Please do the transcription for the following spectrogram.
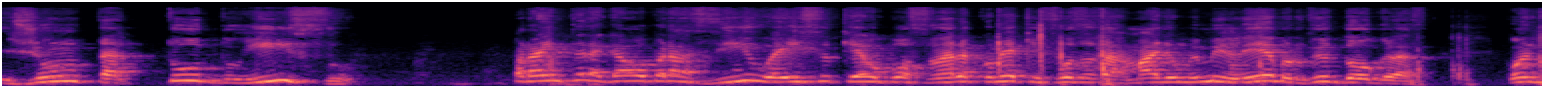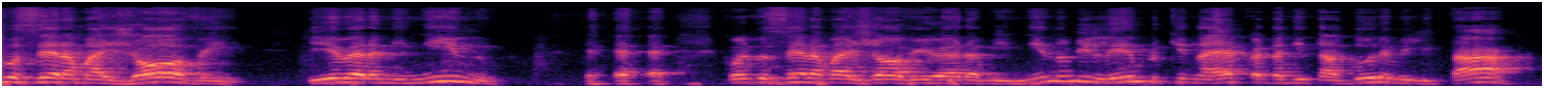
Junta tudo isso para entregar ao Brasil. É isso que é o Bolsonaro. Como é que Forças Armadas? Eu me lembro, viu, Douglas? Quando você era mais jovem e eu era menino, Quando você era mais jovem, eu era menino, me lembro que na época da ditadura militar,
